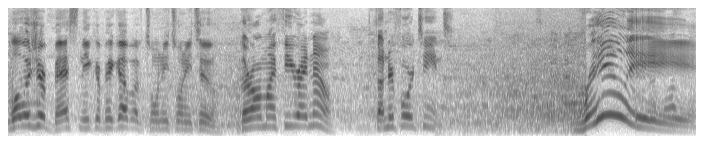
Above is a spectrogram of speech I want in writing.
What was your best sneaker pickup of 2022? They're on my feet right now. Thunder 14s. Really?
